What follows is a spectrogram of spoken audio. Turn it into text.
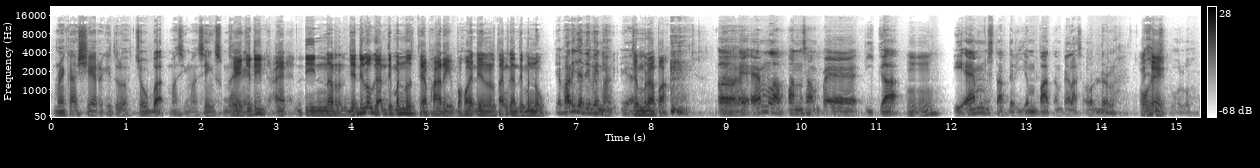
mereka share gitu loh, coba masing-masing semua. Oke, jadi eh, dinner, jadi lo ganti menu setiap hari. Pokoknya dinner time ganti menu. Tiap hari ganti menu. hari. Iya. Jam berapa? Eh, EM 8 sampai 3, Mm-mm. PM start dari jam 4 sampai last order lah. Oke. Jam 10. Bu-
